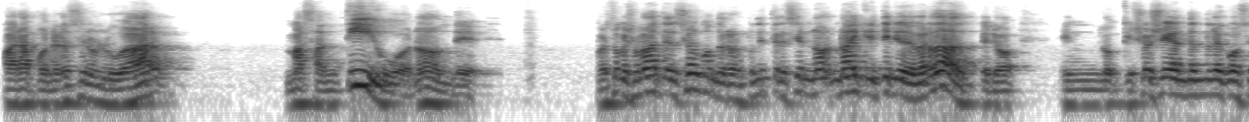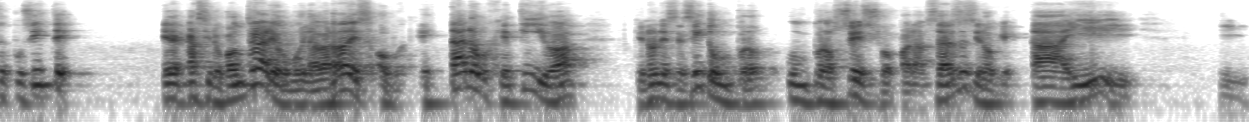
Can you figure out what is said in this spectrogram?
para ponerse en un lugar más antiguo, ¿no? Donde, por eso me llamó la atención cuando respondiste recién, no, no hay criterio de verdad, pero en lo que yo llegué a entender de cómo se expusiste, era casi lo contrario, como la verdad es tan objetiva que no necesita un, un proceso para hacerse, sino que está ahí y,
